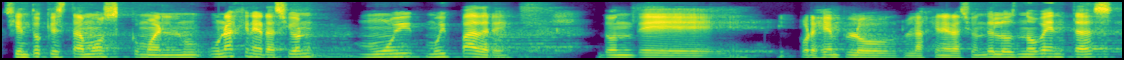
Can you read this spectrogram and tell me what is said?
Siento que estamos como en una generación muy, muy padre, donde, por ejemplo, la generación de los noventas,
